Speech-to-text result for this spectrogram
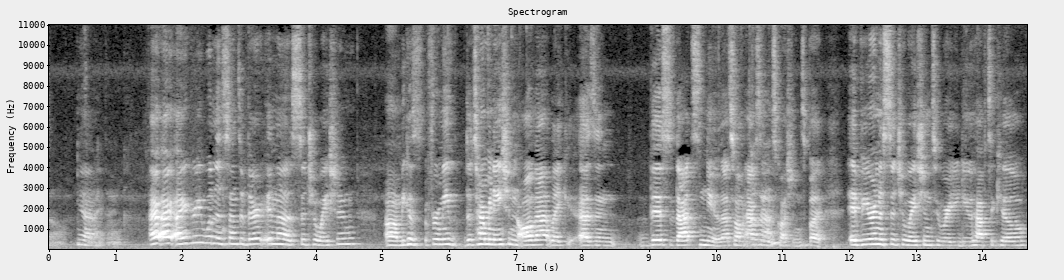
so Yeah. i think I, I, I agree with the sense if they're in a situation, um, because for me, determination and all that, like, as in this, that's new. That's why I'm asking Okay. these questions. But if you're in a situation to where you do have to kill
